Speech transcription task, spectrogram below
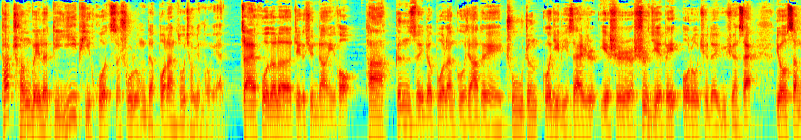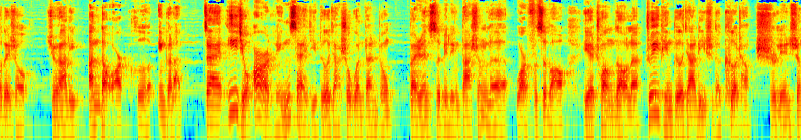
他成为了第一批获此殊荣的波兰足球运动员。在获得了这个勋章以后，他跟随着波兰国家队出征国际比赛日，也是世界杯欧洲区的预选赛，有三个对手：匈牙利、安道尔和英格兰。在一九二零赛季德甲收官战中，拜仁四比零大胜了沃尔夫斯堡，也创造了追平德甲历史的客场十连胜，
